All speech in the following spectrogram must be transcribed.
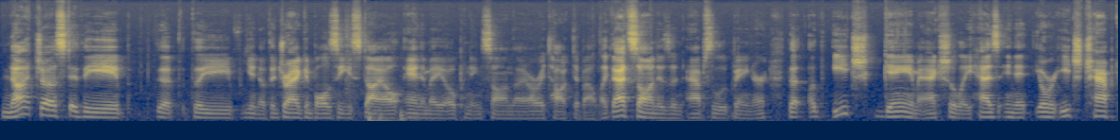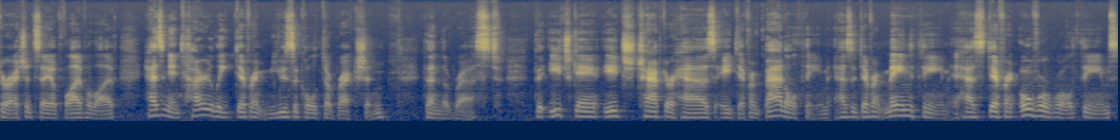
Not just the the the you know the Dragon Ball Z style anime opening song that I already talked about. Like that song is an absolute banger. That uh, each game actually has in it, or each chapter I should say of Live a Live has an entirely different musical direction than the rest the each game each chapter has a different battle theme. It has a different main theme. It has different overworld themes.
